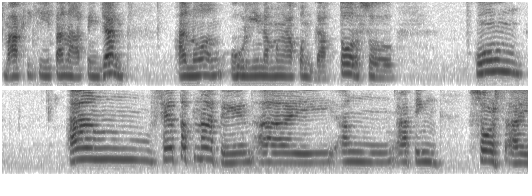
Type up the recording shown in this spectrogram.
makikita natin dyan ano ang uri ng mga conductor. So kung ang setup natin ay ang ating source ay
